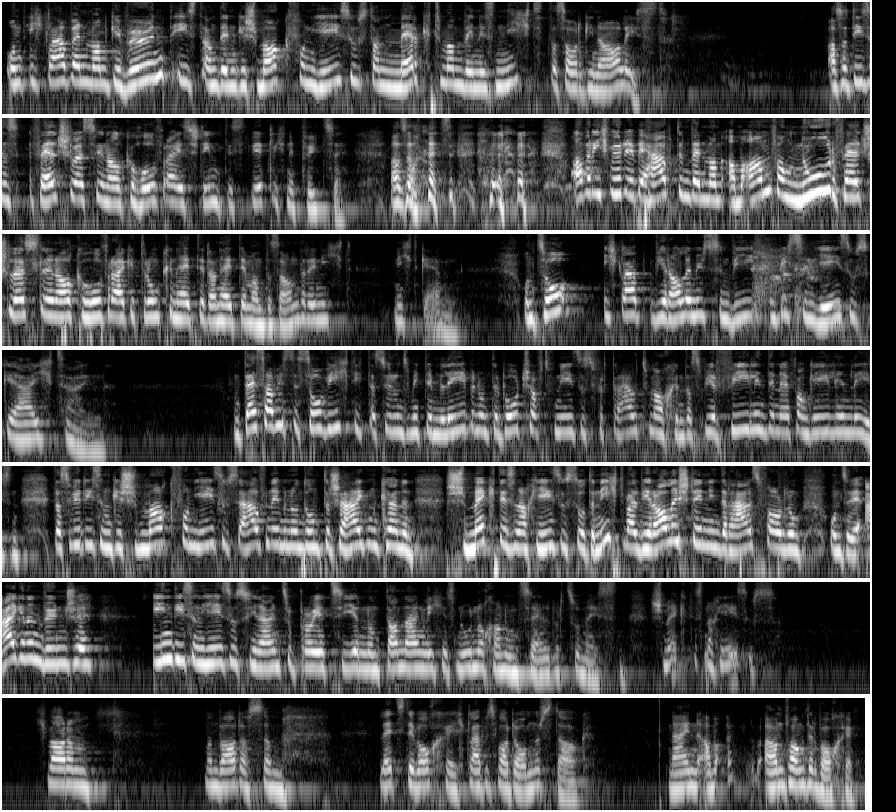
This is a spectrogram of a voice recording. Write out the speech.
Und ich glaube, wenn man gewöhnt ist an den Geschmack von Jesus, dann merkt man, wenn es nicht das Original ist. Also dieses Feldschlösschen alkoholfrei, es stimmt, ist wirklich eine Pfütze. Also, aber ich würde behaupten, wenn man am Anfang nur Feldschlösschen alkoholfrei getrunken hätte, dann hätte man das andere nicht, nicht gern. Und so ich glaube, wir alle müssen wie ein bisschen Jesus geeicht sein. Und deshalb ist es so wichtig, dass wir uns mit dem Leben und der Botschaft von Jesus vertraut machen, dass wir viel in den Evangelien lesen, dass wir diesen Geschmack von Jesus aufnehmen und unterscheiden können, schmeckt es nach Jesus oder nicht, weil wir alle stehen in der Herausforderung, unsere eigenen Wünsche in diesen Jesus hinein zu projizieren und dann eigentlich es nur noch an uns selber zu messen. Schmeckt es nach Jesus? Ich war am, wann war das? Am, letzte Woche, ich glaube es war Donnerstag. Nein, am Anfang der Woche.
